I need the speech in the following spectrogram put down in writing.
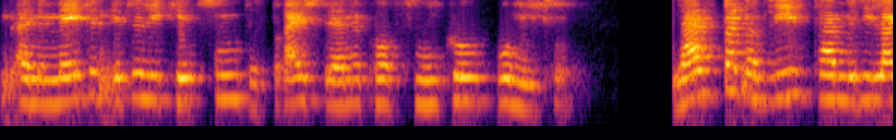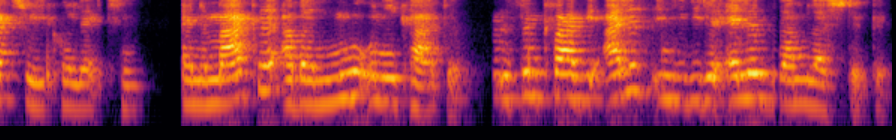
und eine Made in Italy Kitchen des Drei-Sterne-Kochs Nico Romito. Last but not least haben wir die Luxury Collection. Eine Marke, aber nur Unikate. Es sind quasi alles individuelle Sammlerstücke.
